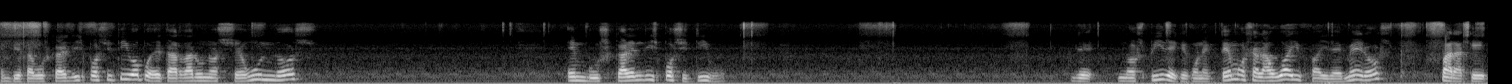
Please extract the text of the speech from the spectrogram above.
Empieza a buscar el dispositivo, puede tardar unos segundos en buscar el dispositivo. nos pide que conectemos a la wifi de Meros para que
